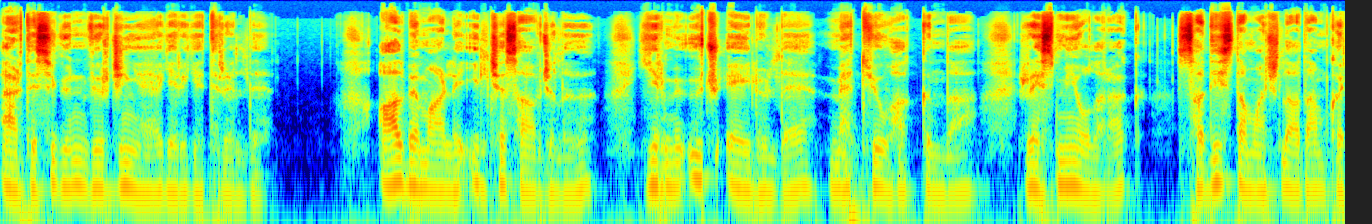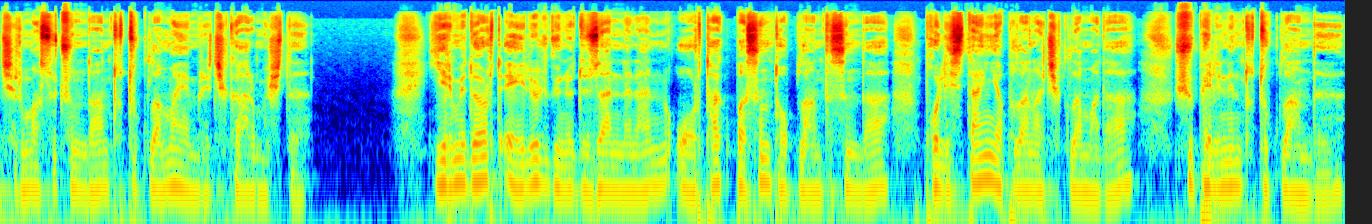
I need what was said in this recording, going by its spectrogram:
ertesi gün Virginia'ya geri getirildi. Albemarle ilçe savcılığı 23 Eylül'de Matthew hakkında resmi olarak sadist amaçlı adam kaçırma suçundan tutuklama emri çıkarmıştı. 24 Eylül günü düzenlenen ortak basın toplantısında polisten yapılan açıklamada şüphelinin tutuklandığı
